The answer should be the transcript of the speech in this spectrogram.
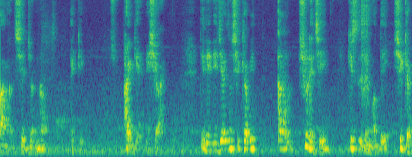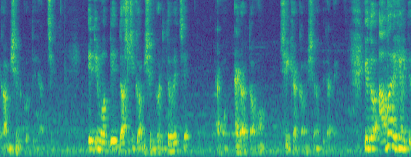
বাংলাদেশের জন্য একটি ভাগ্যের বিষয়। তিনি নিজে একজন শিক্ষাবিদ এবং শুনেছি কিছুদিনের মধ্যেই শিক্ষা কমিশন করতে যাচ্ছে। ইতিমধ্যেই দশটি কমিশন গঠিত হয়েছে এবং এগারোতম শিক্ষা কমিশন হতে যাবে। কিন্তু আমার এখানে একটি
